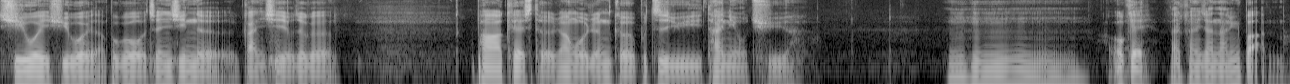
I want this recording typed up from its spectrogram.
虚伪虚伪了，不过我真心的感谢有这个 podcast，让我人格不至于太扭曲啊。嗯哼，OK，来看一下男女版吧。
